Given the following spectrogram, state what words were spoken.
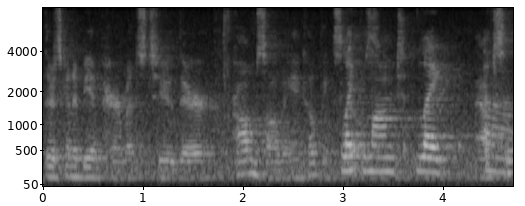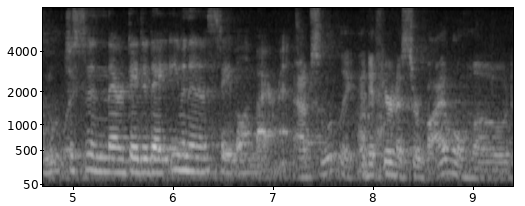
there's going to be impairments to their problem solving and coping skills. Like long, like um, Absolutely. just in their day to day, even in a stable environment. Absolutely, and if you're in a survival mode,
